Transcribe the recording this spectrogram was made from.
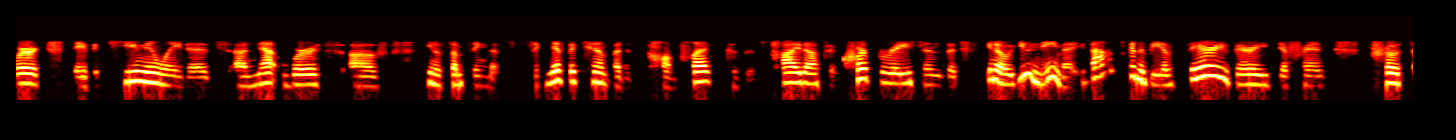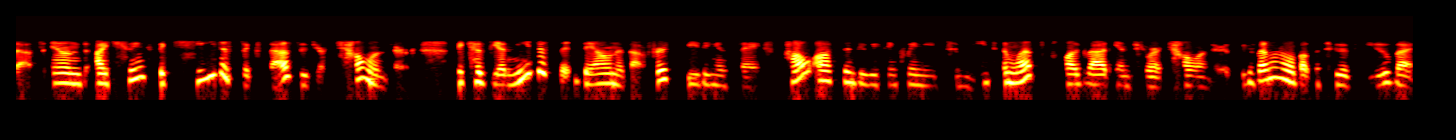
work. They've accumulated a net worth of, you know, something that's significant, but it's complex because it's tied up in corporations and, you know, you name it. That's going to be a very, very different process. And I think the key to success is your calendar because you need to sit down at that first meeting and say, how often do we think we need to meet? And let's plug that into our calendars because I don't know about the two of you, but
